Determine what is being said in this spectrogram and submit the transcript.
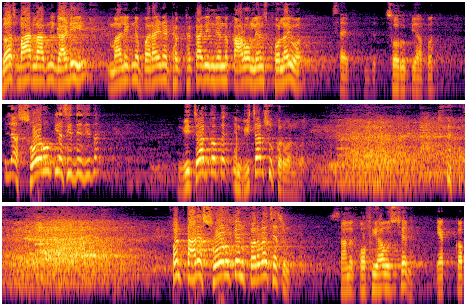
દસ બાર લાખની ગાડી માલિકને ભરાઈને ઠકઠકાવીને એનો કાળો લેન્સ ખોલાવ્યો સાહેબ સો રૂપિયા આપો. એટલે સો રૂપિયા સીધે સીધા વિચાર તો એમ વિચાર શું કરવાનો હોય? પણ તારે સો રૂપિયાનું કરવા છે શું? સામે કોફી હાઉસ છે ને, એક કપ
